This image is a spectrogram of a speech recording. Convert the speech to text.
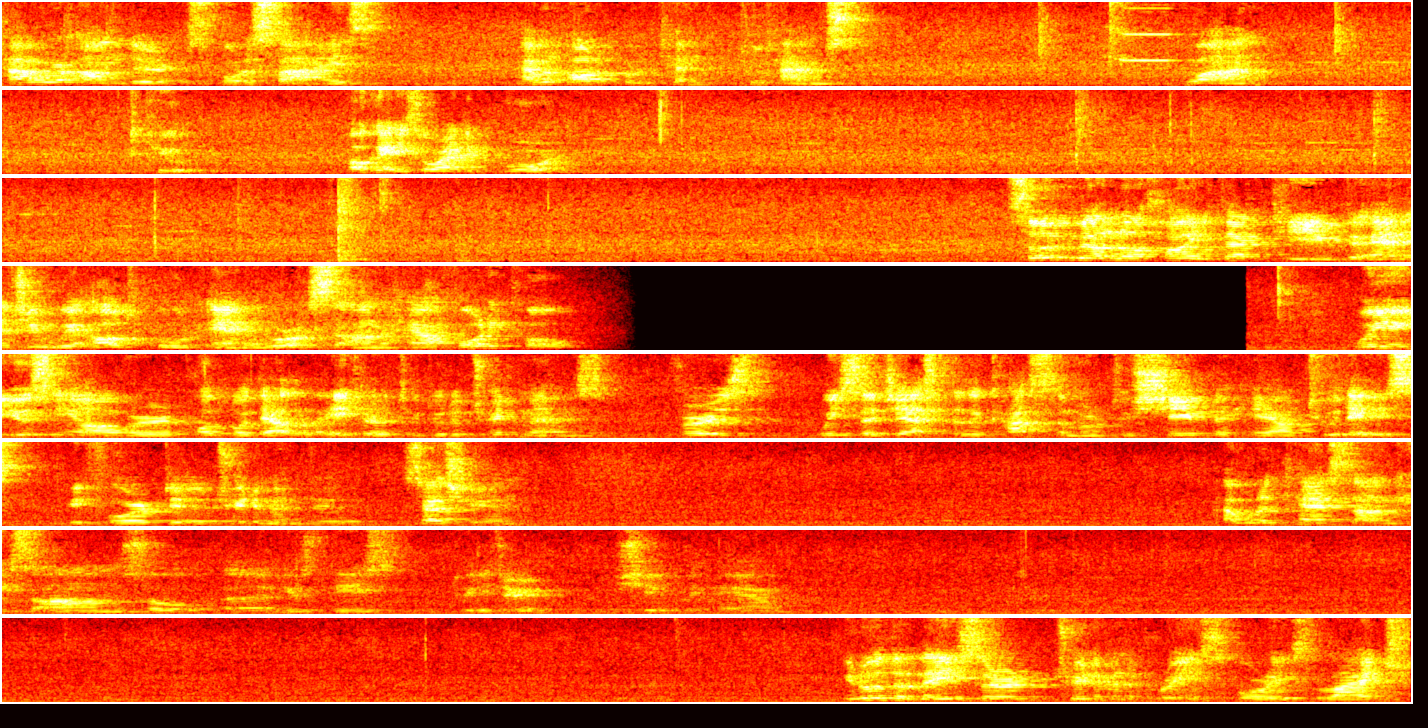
Power on the spot size. I will output 10 two times. One, two. Okay, it's already born. So you will know how effective the energy will output and works on hair follicle. When you're using our portable laser to do the treatments, first we suggest the customer to shave the hair two days before the treatment session. I would test on this arm, so uh, use this tweezer, shave the hair. You know the laser treatment principle is light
